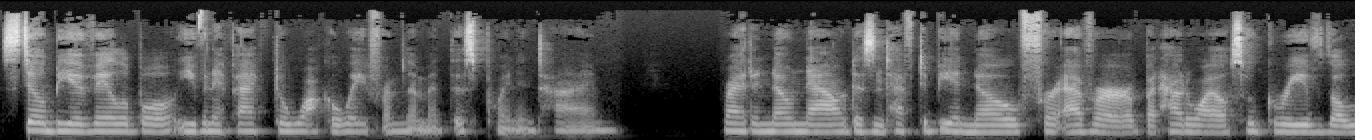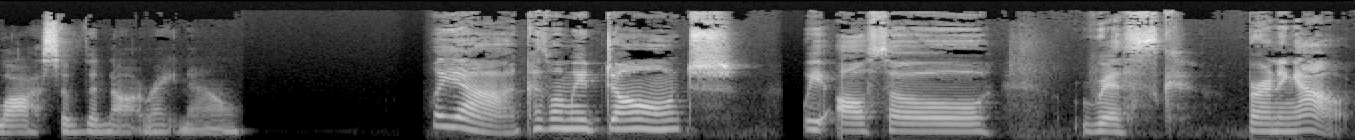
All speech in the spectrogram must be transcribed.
still be available, even if I have to walk away from them at this point in time. Right. A no now doesn't have to be a no forever, but how do I also grieve the loss of the not right now? Well, yeah, because when we don't, we also risk burning out.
